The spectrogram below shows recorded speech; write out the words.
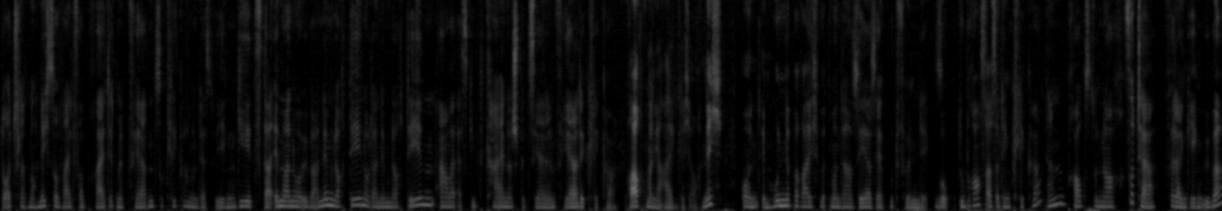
Deutschland noch nicht so weit verbreitet, mit Pferden zu klickern und deswegen geht es da immer nur über nimm doch den oder nimm doch den, aber es gibt keine speziellen Pferdeklicker. Braucht man ja eigentlich auch nicht. Und im Hundebereich wird man da sehr, sehr gut fündig. So, du brauchst also den Klicker. Dann brauchst du noch Futter für dein Gegenüber.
